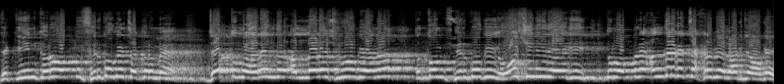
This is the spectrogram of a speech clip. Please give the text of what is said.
یقین کرو اب تم فرقوں کے چکر میں جب تمہارے اندر اللہ اللہ شروع ہو گیا نا تو تم فرقوں کی ہوش ہی نہیں رہے گی۔ تم اپنے اندر کے چکر میں لگ جاؤ گے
